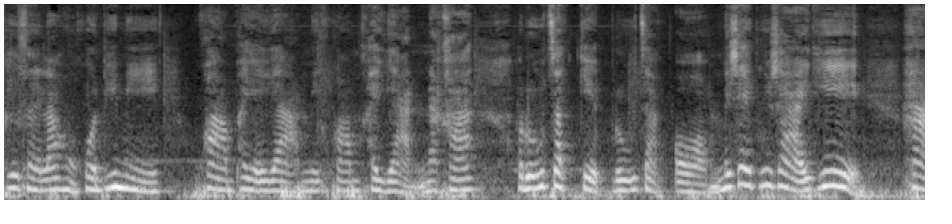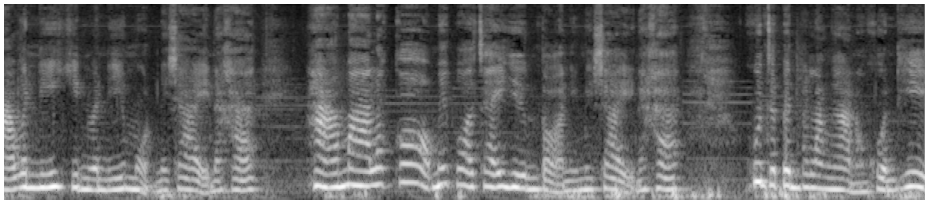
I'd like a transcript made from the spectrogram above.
คือสัญลักษณ์ของคนที่มีความพยายามมีความขยันนะคะ รู้จักเก็บรู้จักออม ไม่ใช่ผู้ชายที่หาวันนี้กินวันนี้หมดไม่ใช่นะคะ หามาแล้วก็ไม่พอใช้ยืมต่อนี่ไม่ใช่นะคะ คุณจะเป็นพลังงานของคนที่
